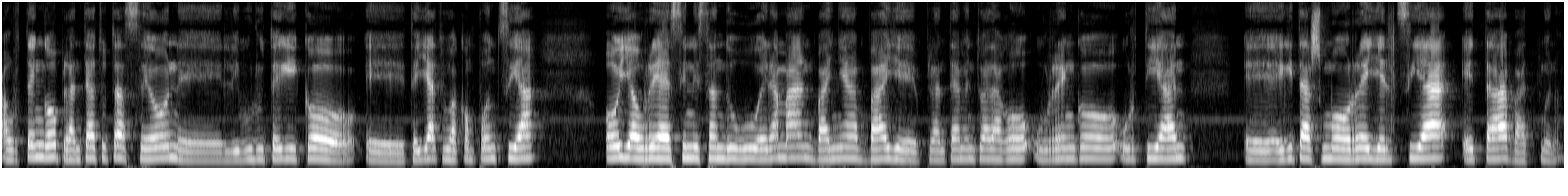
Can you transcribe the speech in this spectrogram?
aurtengo planteatuta zeon e, liburutegiko e, teiatua konpontzia, hoi aurrea ezin izan dugu eraman, baina bai planteamentua dago urrengo urtian e, egitasmo horrei heltzia eta bat, bueno,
